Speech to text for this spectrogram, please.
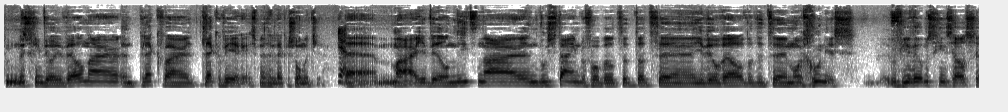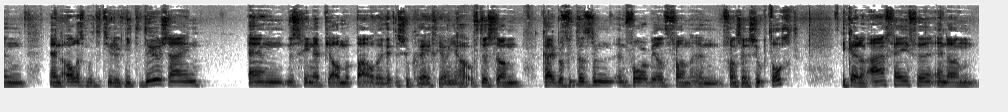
Misschien wil je wel naar een plek waar het lekker weer is met een lekker zonnetje. Ja. maar je wil niet naar een woestijn bijvoorbeeld. Dat, dat, je wil wel dat het mooi groen is. Of je wil misschien zelfs een. En alles moet natuurlijk niet te duur zijn. En misschien heb je al een bepaalde zoekregio in je hoofd. Dus dan kan je dat is een, een voorbeeld van, een, van zo'n zoektocht. Die kan je dan aangeven en dan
